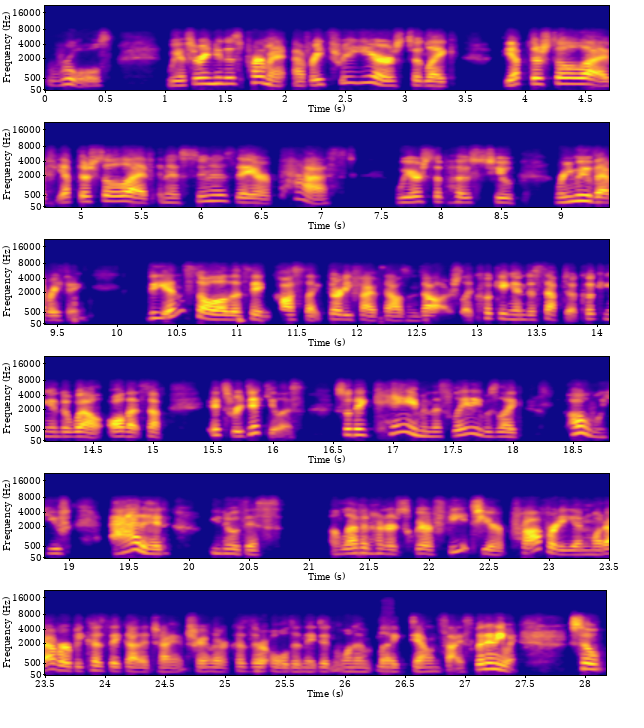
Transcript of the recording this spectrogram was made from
rules. We have to renew this permit every three years to like Yep, they're still alive. Yep, they're still alive. And as soon as they are passed, we are supposed to remove everything. The install of the thing costs like $35,000, like hooking into septic, hooking into well, all that stuff. It's ridiculous. So they came and this lady was like, oh, well, you've added, you know, this 1100 square feet to your property and whatever because they got a giant trailer because they're old and they didn't want to like downsize. But anyway, so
